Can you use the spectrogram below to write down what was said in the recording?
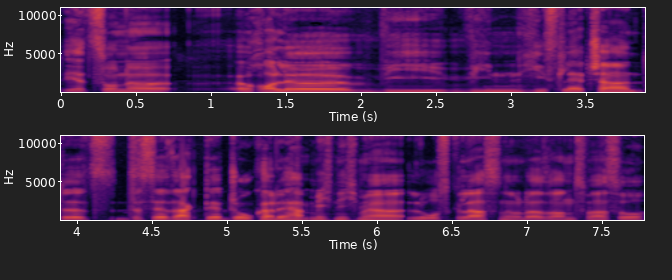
jetzt so eine Rolle wie, wie ein Heath Ledger, dass, dass er sagt, der Joker, der hat mich nicht mehr losgelassen oder sonst was so,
